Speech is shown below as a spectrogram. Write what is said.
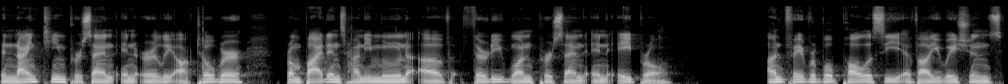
to 19% in early October from Biden's honeymoon of 31% in April. Unfavorable policy evaluations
